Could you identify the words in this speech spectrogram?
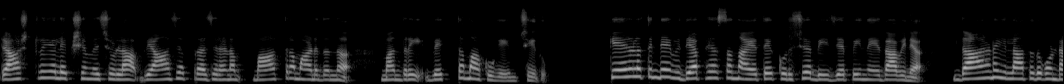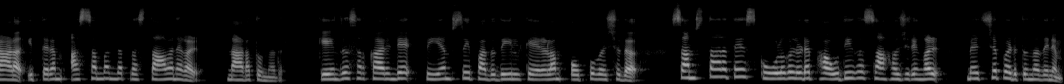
രാഷ്ട്രീയ ലക്ഷ്യം വെച്ചുള്ള വ്യാജ പ്രചരണം മാത്രമാണിതെന്ന് മന്ത്രി വ്യക്തമാക്കുകയും ചെയ്തു. കേരളത്തിന്റെ വിദ്യാഭ്യാസ നയത്തെക്കുറിച്ച് ബി ജെ പി നേതാവിന് ധാരണയില്ലാത്തതുകൊണ്ടാണ് ഇത്തരം അസംബന്ധ പ്രസ്താവനകൾ നടത്തുന്നത്. കേന്ദ്ര സർക്കാരിന്റെ പി എം ശ്രീ പദ്ധതിയിൽ കേരളം ഒപ്പുവെച്ചത് സംസ്ഥാനത്തെ സ്കൂളുകളുടെ ഭൗതിക സാഹചര്യങ്ങൾ മെച്ചപ്പെടുത്തുന്നതിനും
